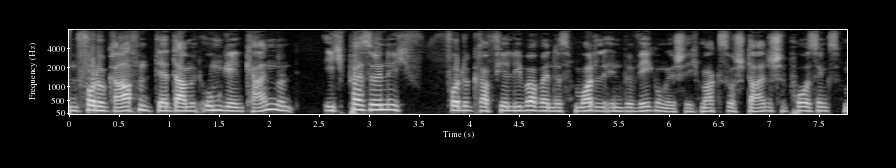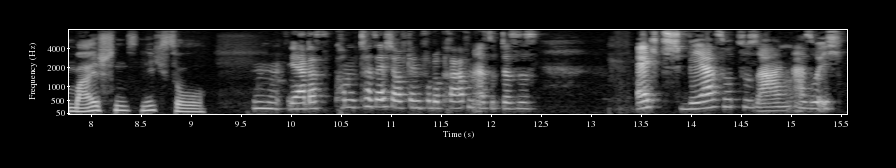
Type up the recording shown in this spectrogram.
einen Fotografen, der damit umgehen kann. Und ich persönlich fotografiere lieber, wenn das Model in Bewegung ist. Ich mag so statische Posings meistens nicht so. Mhm. Ja, das kommt tatsächlich auf den Fotografen. Also das ist echt schwer sozusagen. Also ich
